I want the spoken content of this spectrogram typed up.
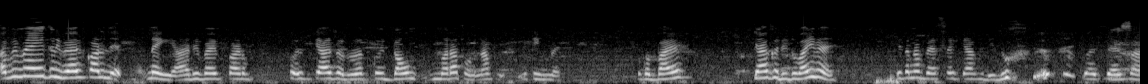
अभी मैं एक रिवाइव कार्ड ले नहीं यार रिवाइव कार्ड को क्या ज़रूरत कोई डाउन मरा थोड़ा ना टीम में। तो भाई क्या खरीदूँ भाई मैं? इतना पैसे क्या खरीदूँ? बस पैसा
